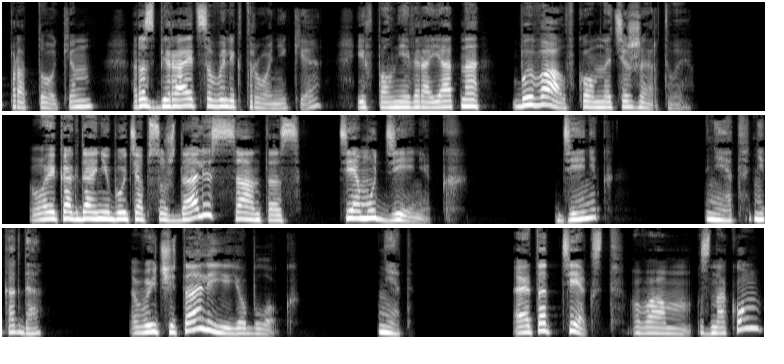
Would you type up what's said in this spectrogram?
про токен, разбирается в электронике и, вполне вероятно, бывал в комнате жертвы. «Вы когда-нибудь обсуждали с Сантос тему денег?» «Денег? Нет, никогда». «Вы читали ее блог?» «Нет». «Этот текст вам знаком?»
